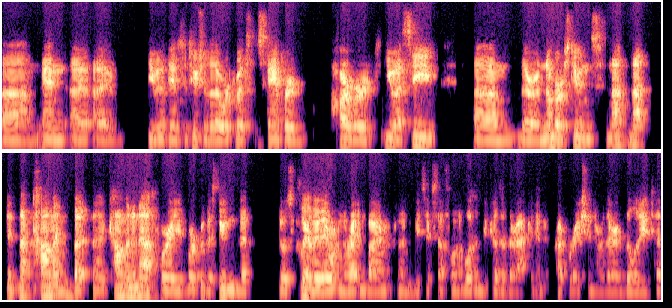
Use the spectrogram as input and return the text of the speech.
Um, and I, I, even at the institutions that I worked with, Stanford, Harvard, USC, um, there are a number of students, not not not common, but uh, common enough where you'd work with a student that it was clearly they weren't in the right environment for them to be successful, and it wasn't because of their academic preparation or their ability to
